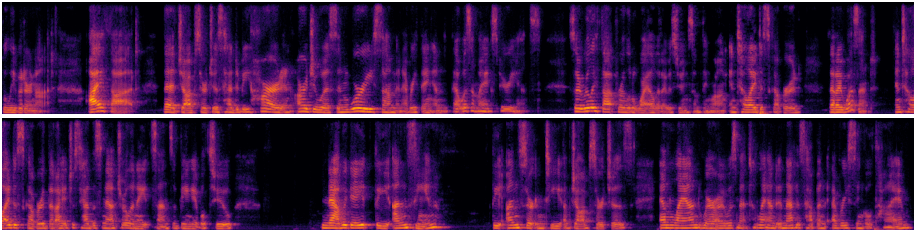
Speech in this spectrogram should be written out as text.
believe it or not. I thought that job searches had to be hard and arduous and worrisome and everything. And that wasn't my experience. So I really thought for a little while that I was doing something wrong until I discovered that I wasn't, until I discovered that I just had this natural innate sense of being able to navigate the unseen, the uncertainty of job searches, and land where I was meant to land. And that has happened every single time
